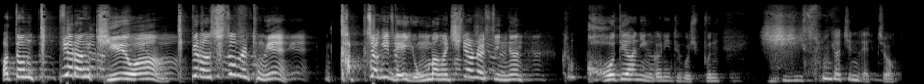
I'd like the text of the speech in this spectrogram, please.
어떤 특별한 기회와 특별한 수단을 통해 갑자기 내 욕망을 실현할 수 있는 그런 거대한 인간이 되고 싶은 이 숨겨진 내적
